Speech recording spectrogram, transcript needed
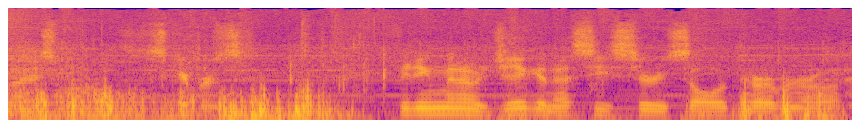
Nice one. Skipper's feeding minnow jig and SC Series solid carbon rod.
